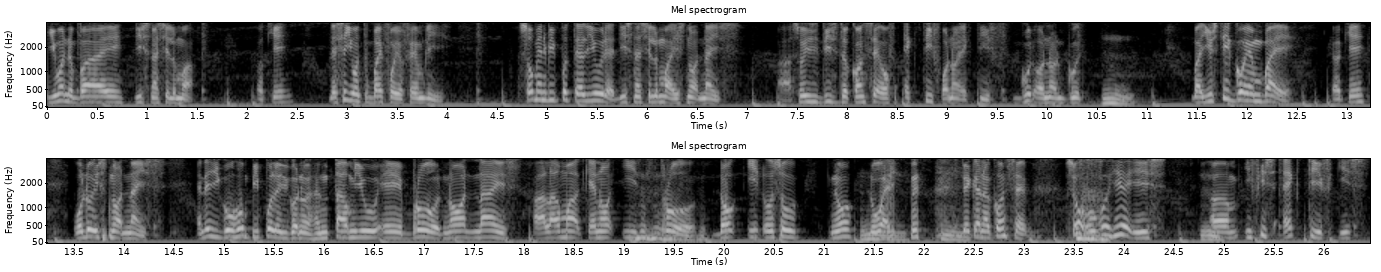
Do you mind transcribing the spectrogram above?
you want to buy this nasi lemak, okay? Let's say you want to buy for your family. So many people tell you that this nasi lemak is not nice. Uh, so is this the concept of active or not active, good or not good? Hmm. But you still go and buy, okay? Although it's not nice. And then you go home, people is gonna hentam you. Hey, bro, not nice. Alamak, cannot eat. Throw. Dog eat also. You know, don't hmm. want. Hmm. that kind of concept. So over here is, hmm. um, if it's active, is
